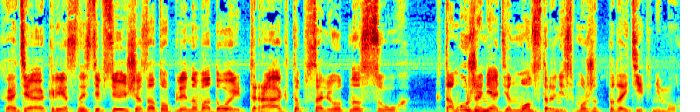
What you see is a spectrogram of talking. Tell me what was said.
Хотя окрестности все еще затоплены водой, тракт абсолютно сух. К тому же ни один монстр не сможет подойти к нему.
